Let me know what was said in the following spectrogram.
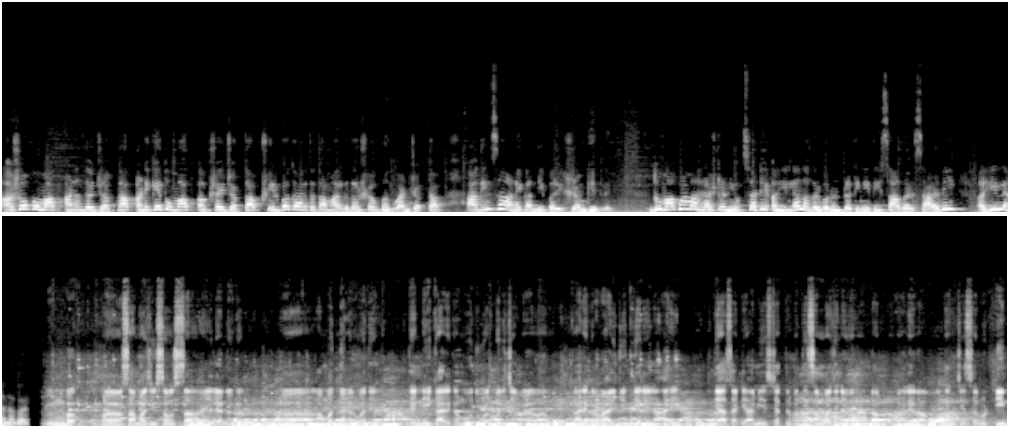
अशोक उमाप आनंद जगताप अनिकेत उमाप अक्षय जगताप शिल्पकार तथा मार्गदर्शक भगवान जगताप आदींसह अनेकांनी परिश्रम घेतले. धुमाकूळ महाराष्ट्र न्यूजसाठी अहिल्यानगरवरून प्रतिनिधी सागर साळवी अहिल्यानगर सामाजिक संस्था अहिल्यानगर अहमदनगरमध्ये त्यांनी कार्यक्रम वधूवर परिचय मिळावा कार्यक्रम आयोजित केलेला आहे. त्यासाठी आम्ही छत्रपती संभाजीनगरहून डॉक्टर भालेराव व त्यांचे सर्व टीम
